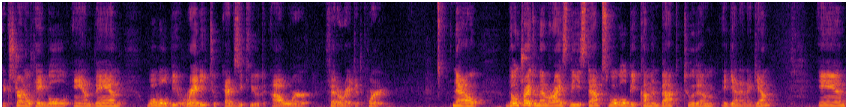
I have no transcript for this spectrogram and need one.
external table, and then we will be ready to execute our federated query. Now, don't try to memorize these steps. We will be coming back to them again and again. And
